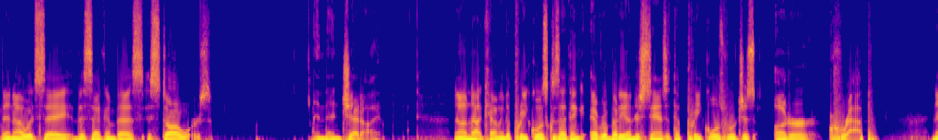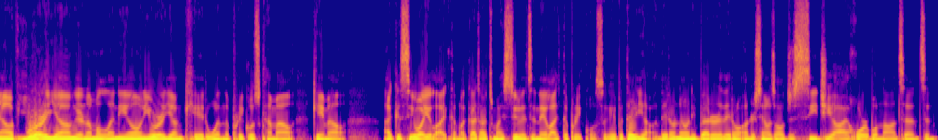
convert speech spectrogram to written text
Then I would say the second best is Star Wars. And then Jedi. Now, I'm not counting the prequels because I think everybody understands that the prequels were just utter crap. Now, if you are young and a millennial and you were a young kid when the prequels come out came out, I could see why you like them. Like I talk to my students and they like the prequels. Okay, but they're young. They don't know any better. They don't understand it's all just CGI, horrible nonsense. And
